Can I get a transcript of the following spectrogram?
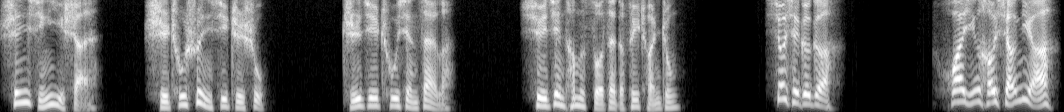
身形一闪，使出瞬息之术，直接出现在了雪见他们所在的飞船中。萧邪哥哥，花影好想你啊！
